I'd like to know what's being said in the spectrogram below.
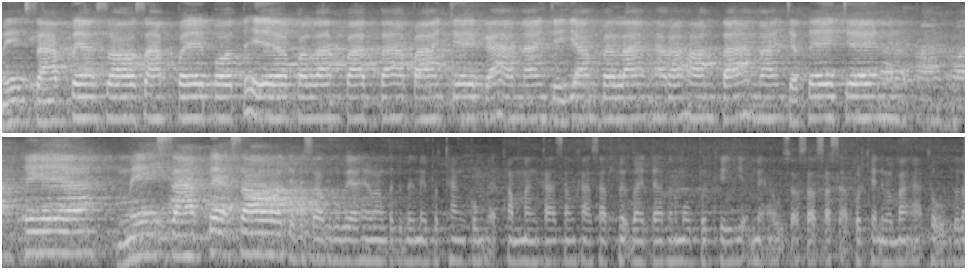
មេសាពៈសសាពេពុទ្ធាបលបតាបចេកានាញចយ៉ាងបលាំងអរហន្តានាញចតេចេន ធាមេសាពៈសោទេពសោភគវៈហេមងបតិមេពុទ្ធាំគុំធម្មង្កាសង្ខាសត្វធ្វើបាយតានមោពុទ្ធាយមេអុសសសសពុទ្ធានិមបាំងអធុឧបត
